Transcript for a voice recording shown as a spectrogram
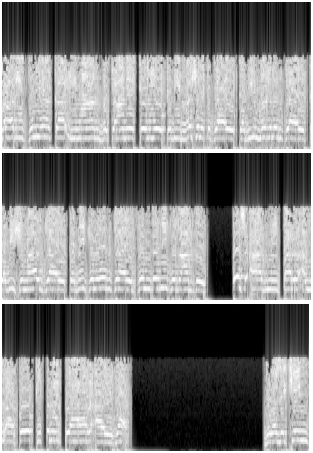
ساری دنیا کا ایمان بچانے کے لیے کبھی مشرق جائے کبھی مغرب جائے کبھی شمال جائے کبھی جنوب جائے زندگی گزار دے۔ اس آدمی پر اللہ کو کتنا پیار آئے گا۔ There was a king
